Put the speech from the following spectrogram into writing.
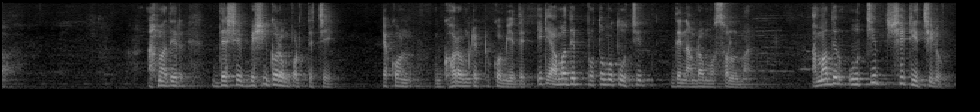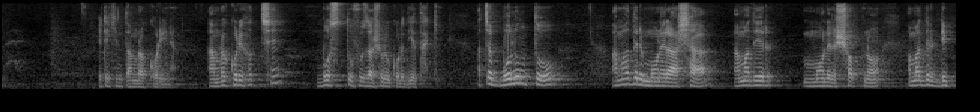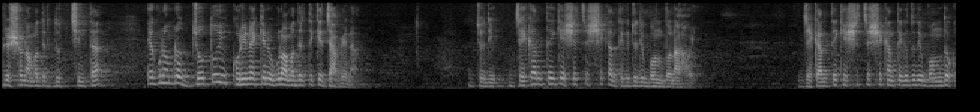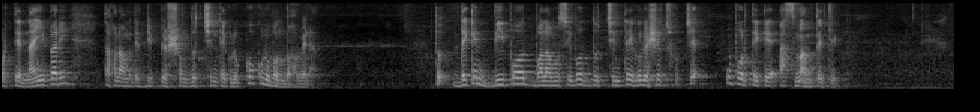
আমাদের দেশে বেশি গরম পড়তেছে, এখন গরমটা একটু কমিয়ে দেন। এটি আমাদের প্রথমত উচিত, দেন আমরা মুসলমান। আমাদের উচিত সেটি ছিল, এটা কিন্তু আমরা করি না। আমরা করি হচ্ছে বস্তু পূজা শুরু করে দিয়ে থাকি। আচ্ছা বলুন তো, আমাদের মনের আশা আমাদের মনের স্বপ্ন, আমাদের ডিপ্রেশন আমাদের দুশ্চিন্তা, এগুলো আমরা যতই করি না কেন ওগুলো আমাদের থেকে যাবে না। যদি যেখান থেকে এসেছে সেখান থেকে যদি বন্ধ না হয়। যেখান থেকে এসেছে সেখান থেকে যদি বন্ধ করতে নাই পারি, তাহলে আমাদের ডিপ্রেশন দুশ্চিন্তা এগুলো কখনো বন্ধ হবে না। তো দেখেন বিপদ, বলা মুসিবত, দুশ্চিন্তা এগুলো এসেছে হচ্ছে উপর থেকে, আসমান থেকে।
